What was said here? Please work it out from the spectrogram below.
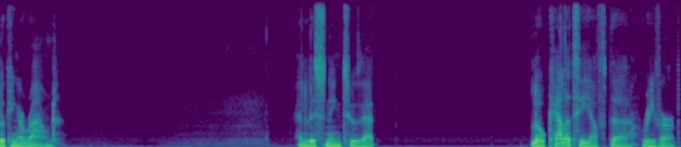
looking around and listening to that locality of the reverb.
